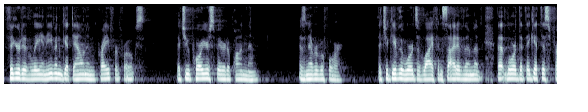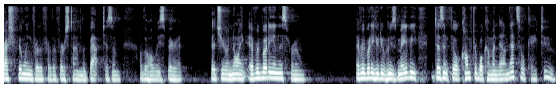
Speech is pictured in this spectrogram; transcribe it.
figuratively and even get down and pray for folks that you pour your Spirit upon them as never before. That you give the words of life inside of them, that, that Lord, that they get this fresh filling for the, for the first time, the baptism of the Holy Spirit. That you anoint everybody in this room, everybody who do, who's maybe doesn't feel comfortable coming down, that's okay too.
